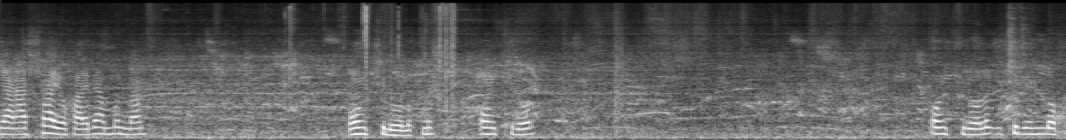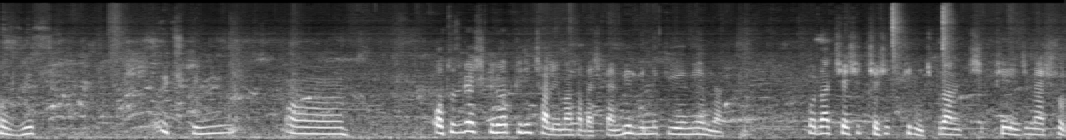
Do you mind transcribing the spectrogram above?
yani aşağı yukarı ben bundan 10 kilolukmuş 10 kilo 10 kiloluk 2900 3000 eee, 35 kilo pirinç alıyorum arkadaşlar bir günlük yevmiyemle. Burada çeşit çeşit pirinç. Buranın pirinci meşhur.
